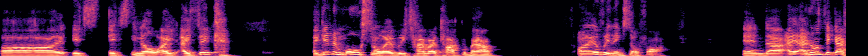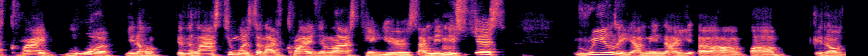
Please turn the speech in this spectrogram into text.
Uh, it's, it's, you know, I, I think I get emotional every time I talk about oh, everything so far. And uh, I, I don't think I've cried more, you know, in the last two months than I've cried in the last 10 years. I mean, Hmm. it's just really, I mean, I, uh, uh, you know,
